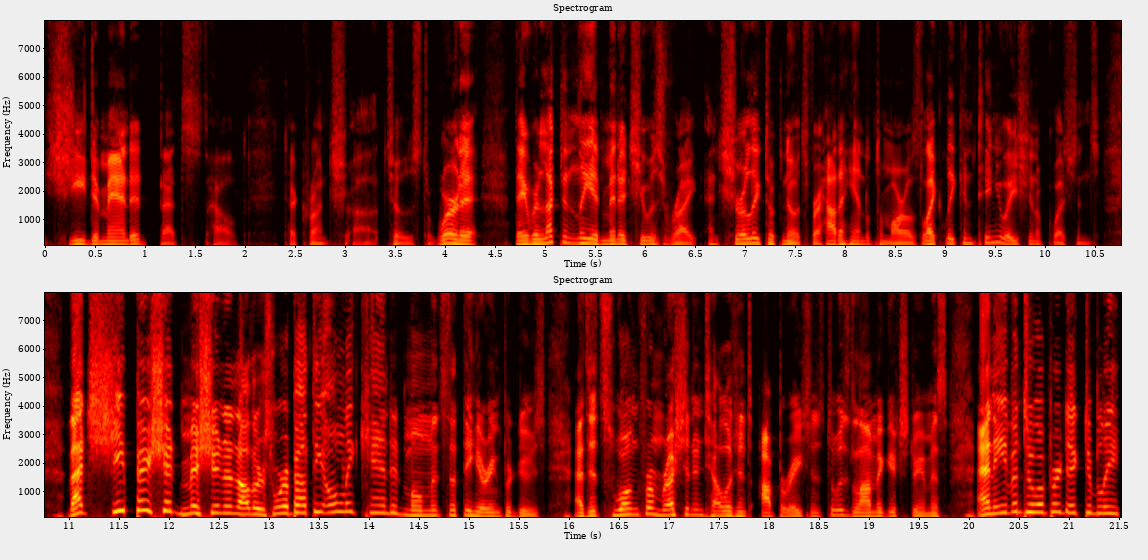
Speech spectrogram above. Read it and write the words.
She demanded. That's how TechCrunch uh, chose to word it. They reluctantly admitted she was right and surely took notes for how to handle tomorrow's likely continuation of questions. That sheepish admission and others were about the only candid moments that the hearing produced, as it swung from Russian intelligence operations to Islamic extremists and even to a predictably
